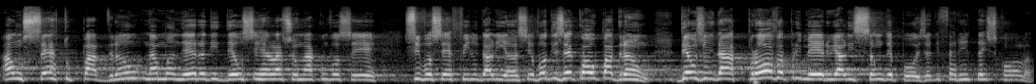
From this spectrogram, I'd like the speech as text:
há um certo padrão na maneira de Deus se relacionar com você, se você é filho da aliança. Eu vou dizer qual é o padrão. Deus lhe dá a prova primeiro e a lição depois. É diferente da escola.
